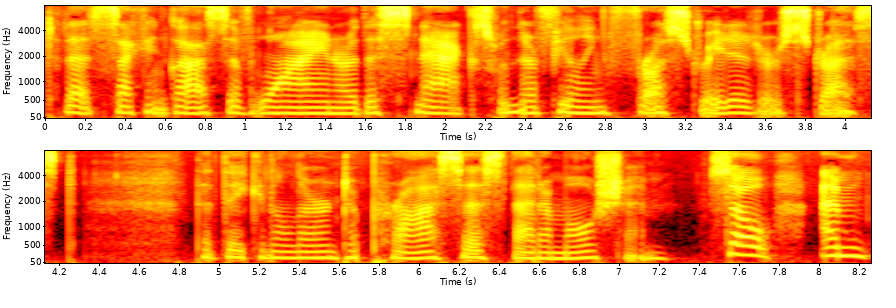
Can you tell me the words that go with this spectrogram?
to that second glass of wine or the snacks when they're feeling frustrated or stressed, that they can learn to process that emotion. So I'm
